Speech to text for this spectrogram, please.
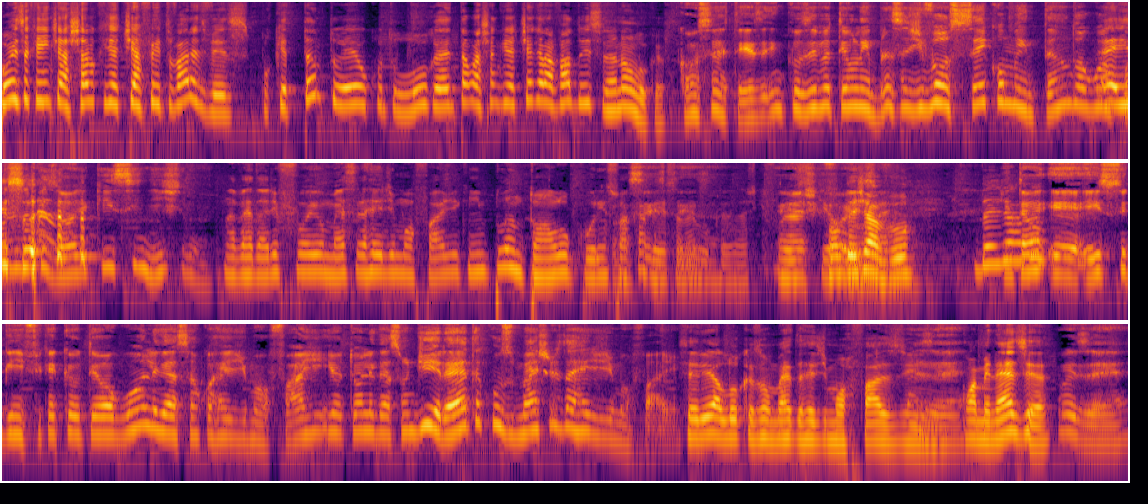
Coisa que a gente achava que já tinha feito várias vezes. Porque tanto eu quanto o Lucas, a gente tava achando que já tinha gravado isso, né, não, Lucas? Com certeza. Inclusive, eu tenho lembrança de você comentando alguma É coisa isso. do episódio. Que sinistro. Na verdade, foi o mestre da rede de morfagem que implantou uma loucura em Com sua cabeça, né, certeza. Lucas? Acho que Eu foi acho isso que Foi um déjà né? vu. Déjà Então, vu. é, isso significa que eu tenho alguma ligação com a rede de morfagem e eu tenho uma ligação direta com os mestres da rede de morfagem. Seria Lucas um mestre da rede de morfagem é. com amnésia? Pois é.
